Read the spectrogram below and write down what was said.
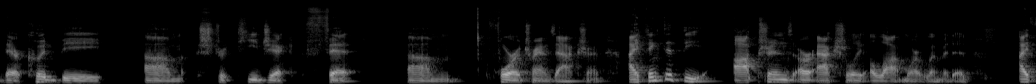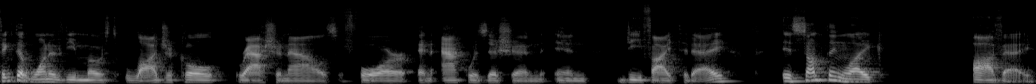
there could be um, strategic fit um, for a transaction. I think that the options are actually a lot more limited. I think that one of the most logical rationales for an acquisition in DeFi today is something like Aave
